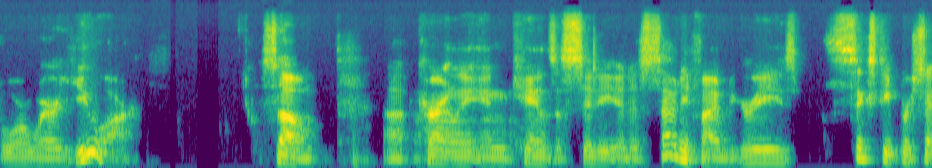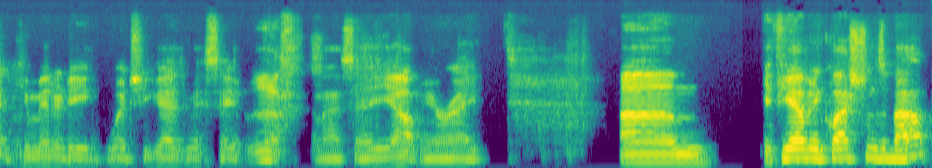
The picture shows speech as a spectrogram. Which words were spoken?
for where you are. So, uh, currently in Kansas City, it is 75 degrees, 60% humidity, which you guys may say, ugh, and I say, yeah, you're right. Um, if you have any questions about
